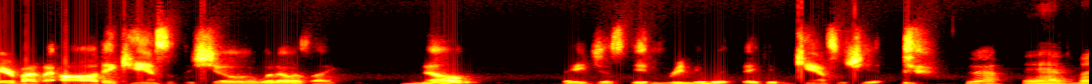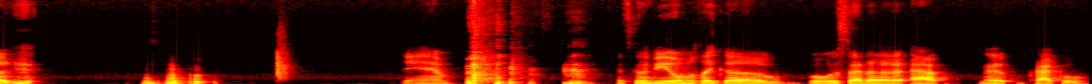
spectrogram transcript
everybody's like, "Oh, they canceled the show," and what I was like, "No, they just didn't renew it. They didn't cancel shit." Yeah. They have the budget. Damn. it's gonna be almost like a what was that? Uh, app uh, Crackle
